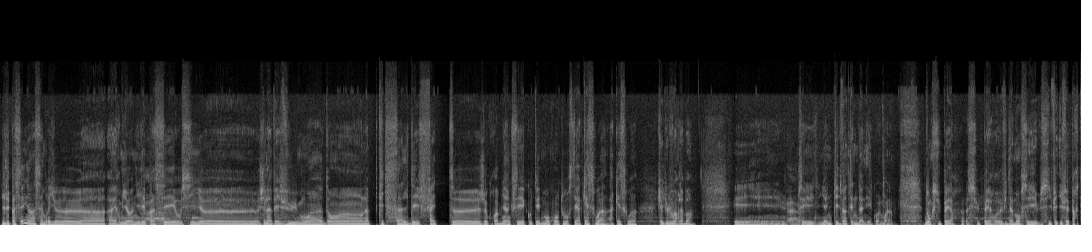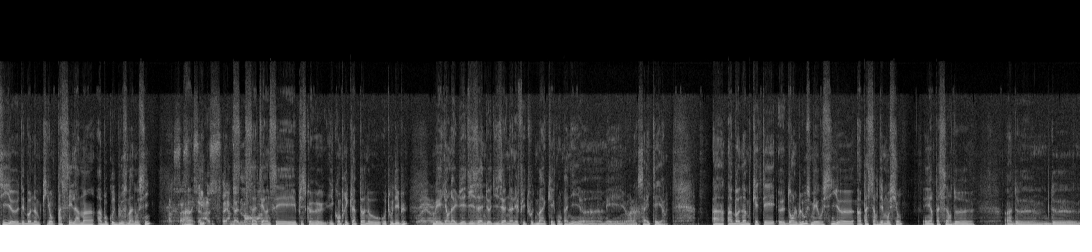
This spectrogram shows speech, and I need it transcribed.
Il est passé, hein, Saint-Brieuc euh, à, Hermione. Il est Ah. passé aussi. je l'avais vu moi dans la petite salle des fêtes. Euh, je crois bien que c'est à côté de mon contour. C'était à Quessois, à Quessois. J'ai dû le voir là-bas. Et Ah c'est il y a une petite vingtaine d'années, quoi. Voilà. Donc super, super. euh, évidemment, c'est il fait, il fait partie euh, des bonhommes qui ont passé la main à beaucoup de bluesman aussi. Ah, Ça, Hein, c'est- il- c'est- certainement. Ça a été hein. un de ses, puisque y compris Clapton au, au tout début. Ouais, ouais. Mais il y en a eu des dizaines de dizaines, les Fleetwood Mac et compagnie. euh, mais voilà, ça a été un, un- bonhomme qui était euh, dans le blues, mais aussi euh, un passeur d'émotions et un passeur de, hein, de, de,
